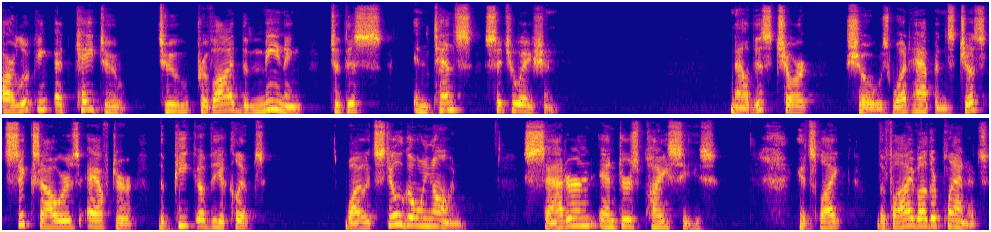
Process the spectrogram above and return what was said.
are looking at Ketu to provide the meaning to this intense situation. Now, this chart shows what happens just six hours after the peak of the eclipse. While it's still going on, Saturn enters Pisces. It's like the five other planets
